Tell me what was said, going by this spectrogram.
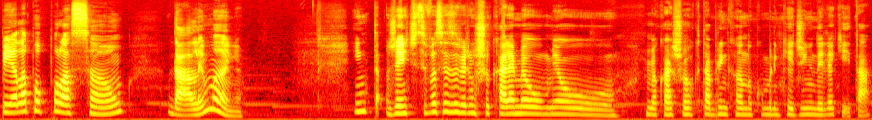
pela população da Alemanha. Então, gente, se vocês ouvirem um chocalho, é meu, meu, meu cachorro que tá brincando com o brinquedinho dele aqui, tá?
